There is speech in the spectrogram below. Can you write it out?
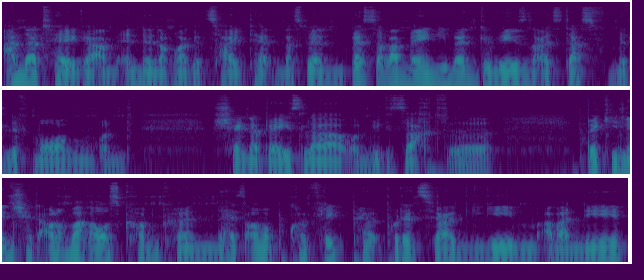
Undertaker am Ende nochmal gezeigt hätten, das wäre ein besserer Main Event gewesen als das mit Liv Morgan und Shayna Baszler. Und wie gesagt, äh, Becky Lynch hätte auch nochmal rauskommen können, hätte es auch noch Konfliktpotenzial gegeben, aber nee,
